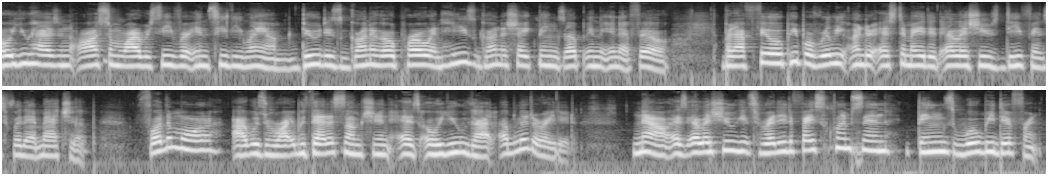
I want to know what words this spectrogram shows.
OU has an awesome wide receiver in CeeDee Lamb. Dude is gonna go pro and he's gonna shake things up in the NFL. But I feel people really underestimated LSU's defense for that matchup. Furthermore, I was right with that assumption as OU got obliterated. Now, as LSU gets ready to face Clemson, things will be different.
